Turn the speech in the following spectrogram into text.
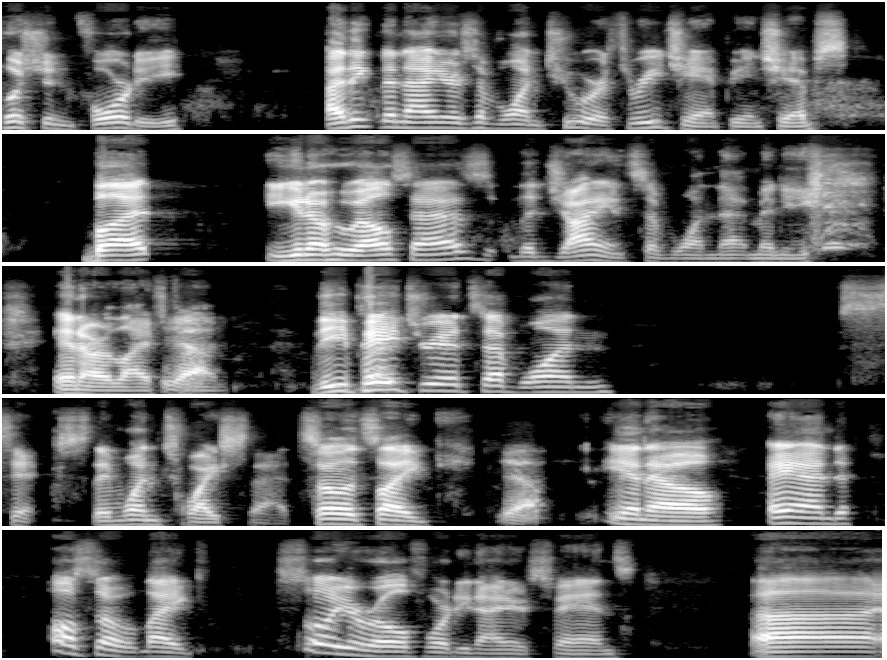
pushing 40. I think the Niners have won two or three championships. But you know who else has? The Giants have won that many in our lifetime. Yeah. The Patriots have won six. They've won twice that. So it's like, yeah, you know, and also like slow your roll 49ers fans. Uh,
